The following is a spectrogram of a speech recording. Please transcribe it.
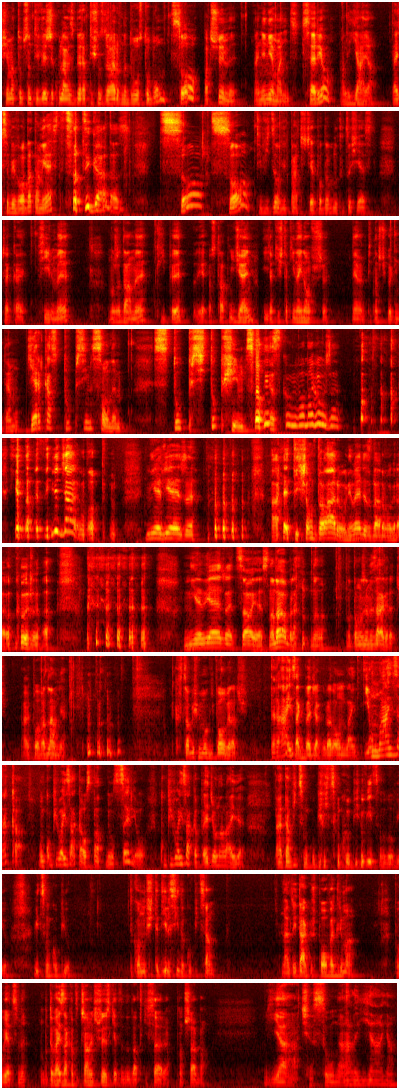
Siema Tubson, ty wiesz, że kulawy zbiera 1000 dolarów na duo z tobą? Co? Patrzymy. A nie, nie ma nic. Serio? Ale jaja. Daj sobie woda, tam jest? Co ty gadasz? Co? Co? Ty widzowie, patrzcie, podobno tu coś jest. Czekaj. Filmy. Może damy. Klipy. Ostatni dzień. I jakiś taki najnowszy. Nie wiem, 15 godzin temu. Gierka z Tupsimsonem. Stup, Stupsim, co jest kurwa na górze? ja nawet nie wiedziałem o tym. Nie wierzę. Ale tysiąc dolarów, nie będzie z darmo grał, kurwa. nie wierzę, co jest. No dobra, no. No to możemy zagrać. Ale połowa dla mnie. W co byśmy mogli pograć? Teraz Isaac będzie akurat online. I on ma Isaaca. On kupił Isaaca ostatnio, serio. Kupił Isaaca, powiedział na live. Ale tam widz mu kupił, widz mu kupił, widz mu kupił. Widz mu kupił. Tylko on musi te DLC dokupić sam. No ale to i tak już połowę gry ma. Powiedzmy. No bo tego Isaaca to trzeba mieć wszystkie te dodatki, serio. No trzeba. Ja cię sunę, ale jaja.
